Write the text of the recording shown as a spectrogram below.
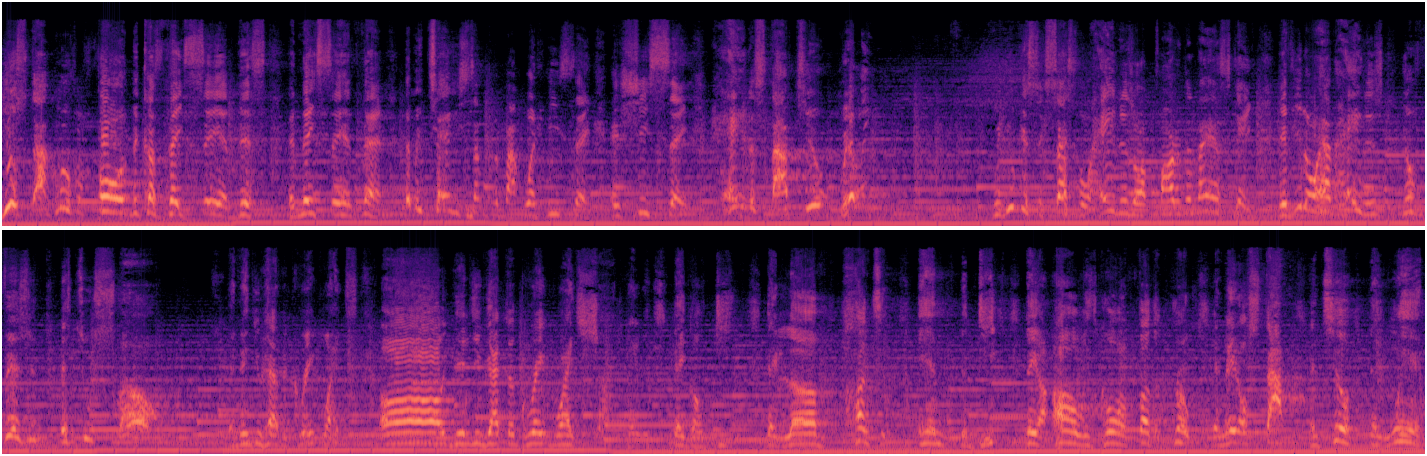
You stop moving forward because they said this and they said that. Let me tell you something about what he said and she said. Haters stopped you? Really? When you get successful, haters are part of the landscape. If you don't have haters, your vision is too small. And then you have the great whites. Oh, then you got the great white shark, baby. They go deep. They love hunting in the deep. They are always going for the throat, and they don't stop until they win.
